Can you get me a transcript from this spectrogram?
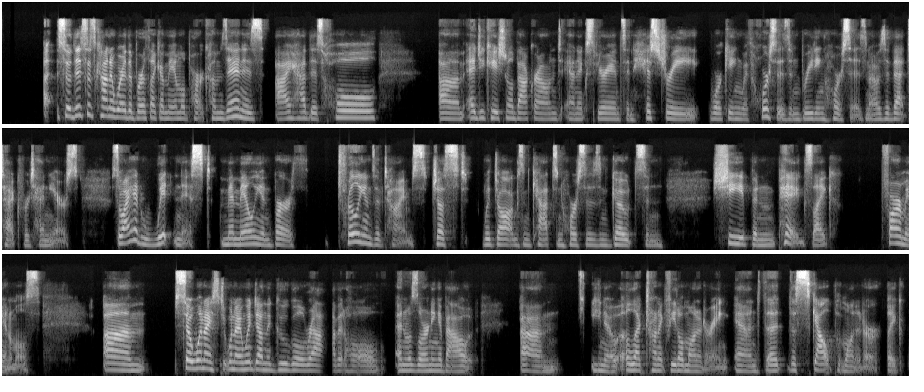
Uh, so this is kind of where the birth like a mammal part comes in is I had this whole um, educational background and experience in history working with horses and breeding horses. And I was a vet tech for 10 years. So I had witnessed mammalian birth trillions of times just with dogs and cats and horses and goats and sheep and pigs, like farm animals. Um, so when I st- when I went down the Google rabbit hole and was learning about um, you know electronic fetal monitoring and the the scalp monitor like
